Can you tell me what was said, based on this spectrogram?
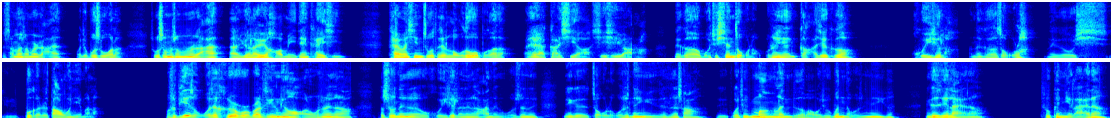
什么什么然，我就不说了，祝什么什么然啊，越来越好，每天开心。”开完心之后，他就搂着我脖子，哎呀，感谢啊，谢谢远啊，那个我就先走了。我说：“哎，干啥去，哥？回去了，那个走了，那个我不搁这耽误你们了。”我说：“别走，我再喝会儿吧，挺挺好的。”我说：“那个啥。”他说：“那个我回去了，那个啥，那个我说那那个走了。我说那你那个啥，我就懵了，你知道吧？我就问他，我说那个你跟谁来的？说跟你来的。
